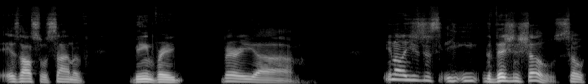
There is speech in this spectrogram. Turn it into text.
is also a sign of being very very uh you know, he's just he, he, the vision shows. So,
